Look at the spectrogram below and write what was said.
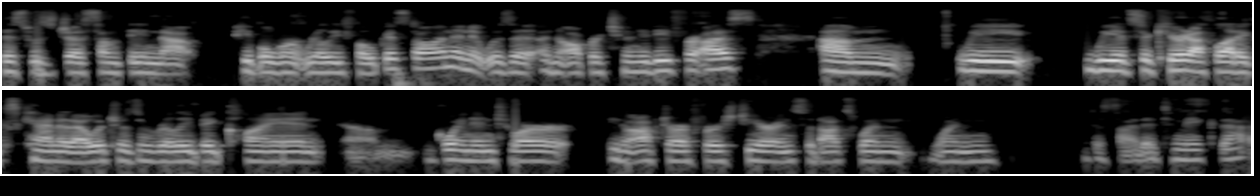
this was just something that people weren't really focused on and it was a, an opportunity for us. Um, we we had secured athletics canada which was a really big client um, going into our you know after our first year. And so that's when when decided to make that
